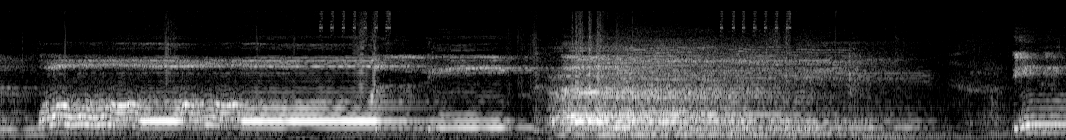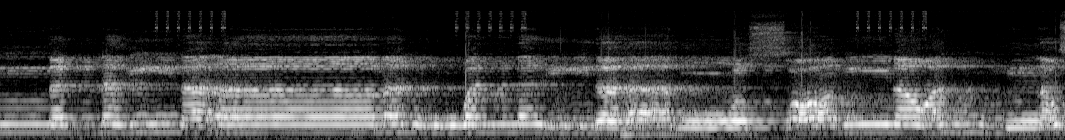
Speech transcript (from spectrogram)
إن الذين آمنوا والذين هادوا والصابين والنصارى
